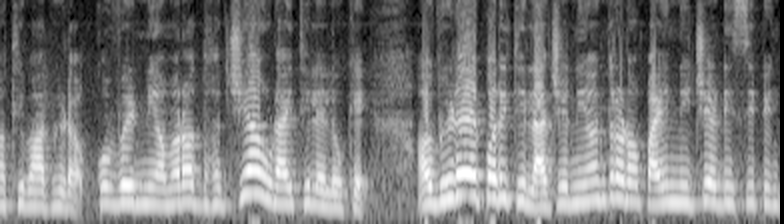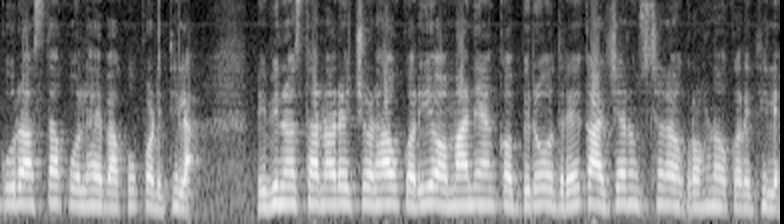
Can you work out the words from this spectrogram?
ନଥିବା ଭିଡ଼ କୋଭିଡ୍ ନିୟମର ଧଜିଆ ଉଡ଼ାଇଥିଲେ ଲୋକେ ଆଉ ଭିଡ଼ ଏପରି ଥିଲା ଯେ ନିୟନ୍ତ୍ରଣ ପାଇଁ ନିଜେ ଡିସିପିଙ୍କୁ ରାସ୍ତା କୋହ୍ଲାଇବାକୁ ପଡ଼ିଥିଲା ବିଭିନ୍ନ ସ୍ଥାନରେ ଚଢ଼ାଉ କରି ଅମାନିଆଙ୍କ ବିରୋଧରେ କାର୍ଯ୍ୟାନୁଷ୍ଠାନ ଗ୍ରହଣ କରିଥିଲେ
